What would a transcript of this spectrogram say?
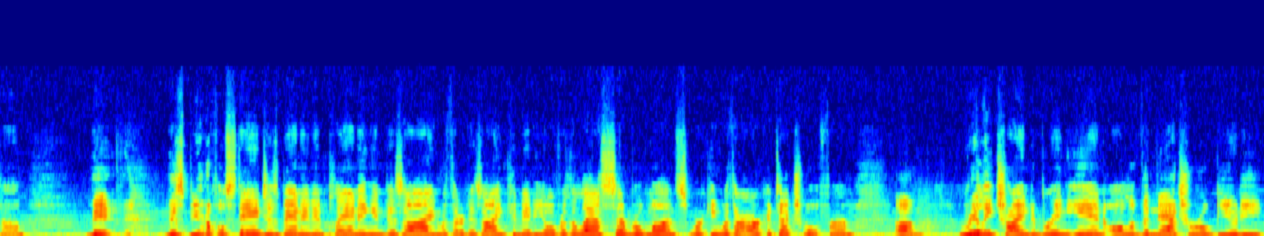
Um, the, this beautiful stage has been in, in planning and design with our design committee over the last several months, working with our architectural firm, um, really trying to bring in all of the natural beauty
